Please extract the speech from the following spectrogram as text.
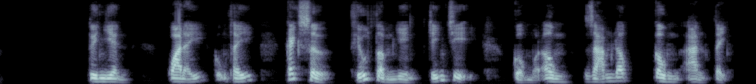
Tuy nhiên, qua đấy cũng thấy cách xử thiếu tầm nhìn chính trị của một ông giám đốc công an tỉnh.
